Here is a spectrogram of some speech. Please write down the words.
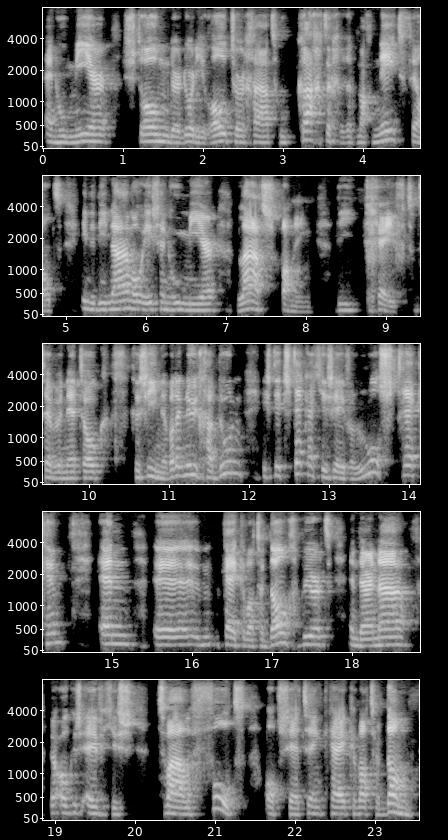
En hoe meer stroom er door die rotor gaat, hoe krachtiger het magneetveld in de dynamo is en hoe meer laadspanning die geeft. Dat hebben we net ook gezien. En wat ik nu ga doen, is dit stekkertje eens even lostrekken en uh, kijken wat er dan gebeurt. En daarna er ook eens eventjes 12 volt opzetten en kijken wat er dan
